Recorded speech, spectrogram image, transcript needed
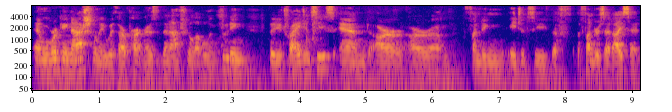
and we're working nationally with our partners at the national level, including the tri-agencies and our, our um, funding agency, the, the funders at ISED.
